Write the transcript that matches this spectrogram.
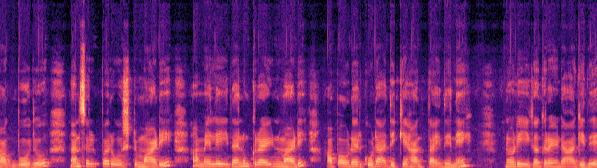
ಹಾಕ್ಬೋದು. ನಾನು ಸ್ವಲ್ಪ ರೋಸ್ಟ್ ಮಾಡಿ ಆಮೇಲೆ ಇದನ್ನು ಗ್ರೈಂಡ್ ಮಾಡಿ ಆ ಪೌಡರ್ ಕೂಡ ಅದಕ್ಕೆ ಹಾಕ್ತಾ ಇದ್ದೇನೆ. ನೋಡಿ ಈಗ ಗ್ರೈಂಡ್ ಆಗಿದೆ.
